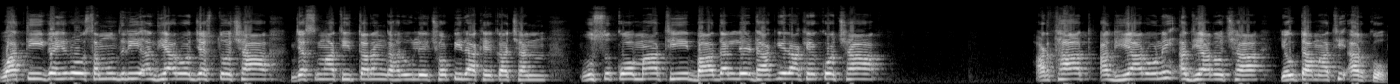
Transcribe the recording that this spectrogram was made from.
वाती गहिरो समुद्री अँध्यारो जस्तो छ, जसमाथि तरङ्गहरूले छोपिराखेका छन् उसको माथि बादलले ढाकिराखेको छ। अर्थात् अँध्यारो नै अँध्यारो छ एउटा माथि अर्को।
